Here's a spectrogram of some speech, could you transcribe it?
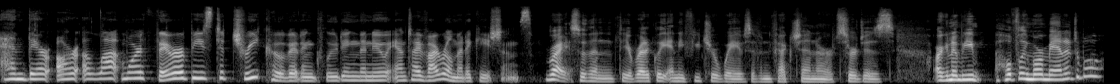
And there are a lot more therapies to treat COVID, including the new antiviral medications. Right. So then theoretically, any future waves of infection or surges are going to be hopefully more manageable?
